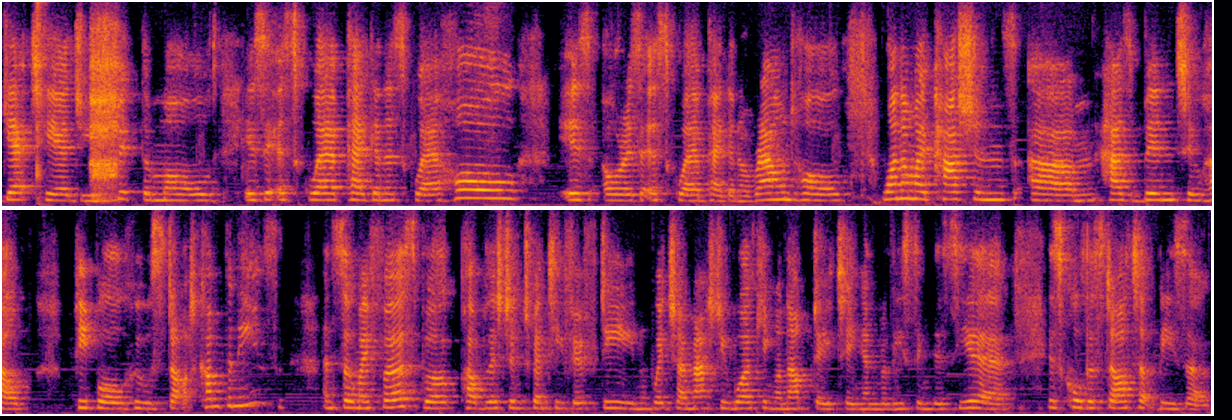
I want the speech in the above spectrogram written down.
get here? Do you fit the mold? Is it a square peg and a square hole? Is or is it a square peg and a round hole? One of my passions um, has been to help people who start companies and so my first book, published in 2015, which I'm actually working on updating and releasing this year, is called The Startup Visa.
